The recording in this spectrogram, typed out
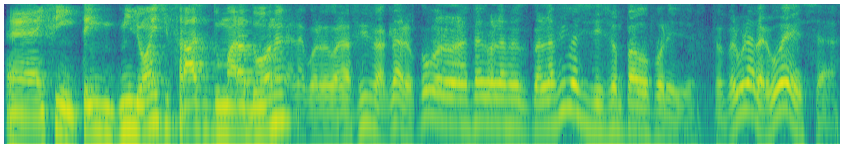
É, enfim, tem milhões de frases do Maradona. De acordo com a FIFA? Claro, como não estão com a FIFA se são pagos por eles? Mas uma vergüenza.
